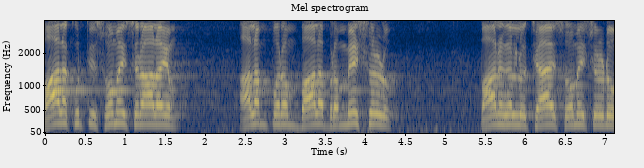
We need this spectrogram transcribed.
పాలకుర్తి సోమేశ్వరాలయం ఆలంపురం బాలబ్రహ్మేశ్వరుడు పానగల్లు ఛాయ సోమేశ్వరుడు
